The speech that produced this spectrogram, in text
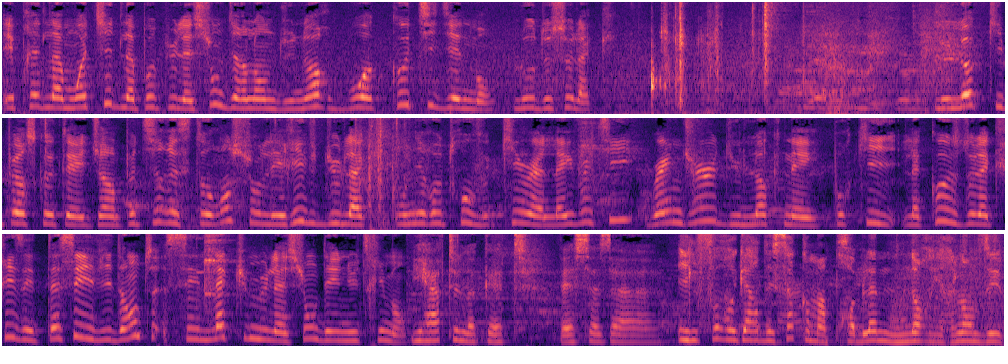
et près de la moitié de la population d'Irlande du Nord boit quotidiennement l'eau de ce lac. Le Lock Keeper's Cottage, un petit restaurant sur les rives du lac. On y retrouve Kira Laverty, ranger du Loch Ney, pour qui la cause de la crise est assez évidente, c'est l'accumulation des nutriments. Il faut regarder ça comme un problème nord-irlandais,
